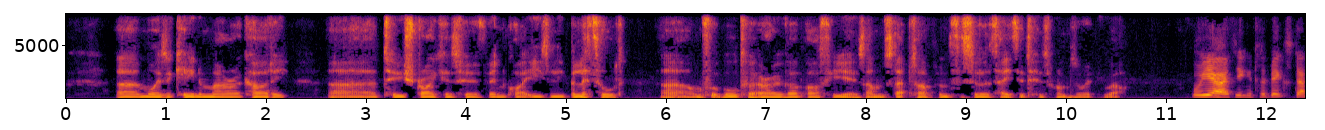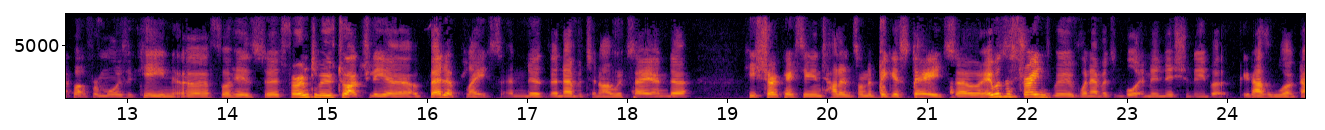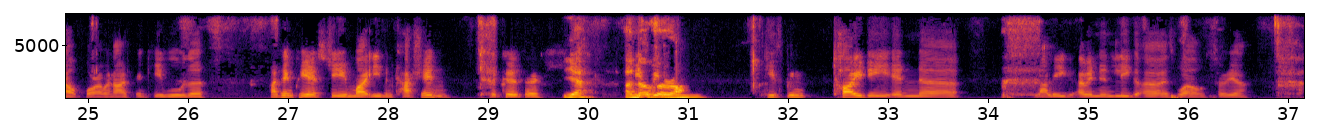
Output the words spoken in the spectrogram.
uh, Moise Kean and Mauro Icardi, uh, two strikers who have been quite easily belittled uh, on football Twitter over the past few years, um, stepped up and facilitated his runs really well. Well, yeah, I think it's a big step up from Moise Kean uh, for his uh, for him to move to actually a better place and uh, than Everton, I would say, and uh, he's showcasing his talents on the biggest stage. So it was a strange move when Everton bought him initially, but it hasn't worked out for him, and I think he will. Uh, I think PSG might even cash in because uh, Yeah, been another top. um, he's been tidy in uh, La Liga, I mean in Liga uh, as well. So yeah.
